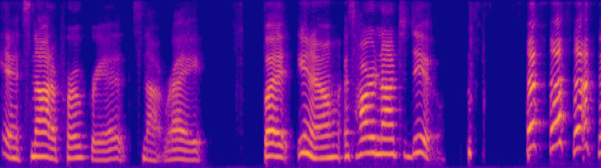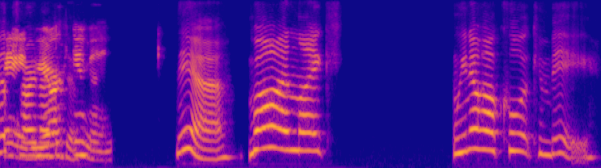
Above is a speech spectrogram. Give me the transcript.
it's not appropriate it's not right but you know it's hard not to do. It's hey, hard we are human. Yeah. Well and like we know how cool it can be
